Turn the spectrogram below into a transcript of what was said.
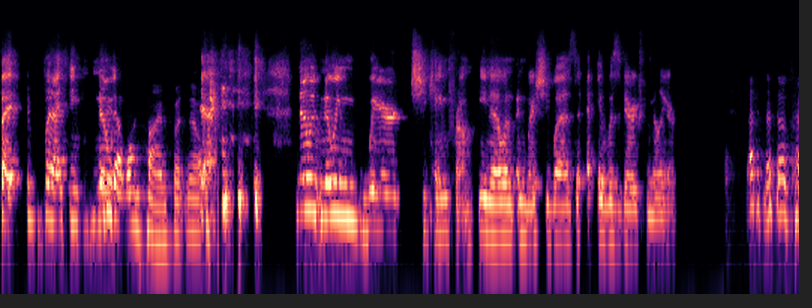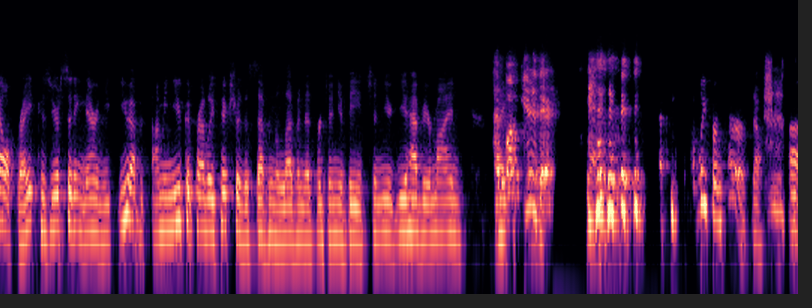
But but i think knowing Maybe that one time but no. Yeah. knowing knowing where she came from you know and, and where she was it, it was very familiar that, that does help, right? Because you're sitting there and you, you have, I mean, you could probably picture the 7 Eleven at Virginia Beach and you, you have your mind. I like, bought beer there. probably from her. No. Uh,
